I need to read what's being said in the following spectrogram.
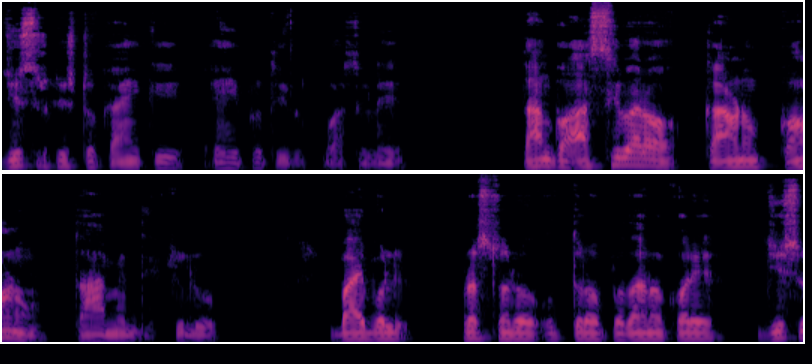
ଯୀଶୁ ଖ୍ରୀଷ୍ଟ କାହିଁକି ଏହି ପୃଥିବୀକୁ ଆସିଲେ? ତାଙ୍କ ଆସିବାର କାରଣ କ'ଣ ତାହା ଆମେ ଦେଖିଲୁ। ବାଇବଲ ପ୍ରଶ୍ନର ଉତ୍ତର ପ୍ରଦାନ କରେ। ଯୀଶୁ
